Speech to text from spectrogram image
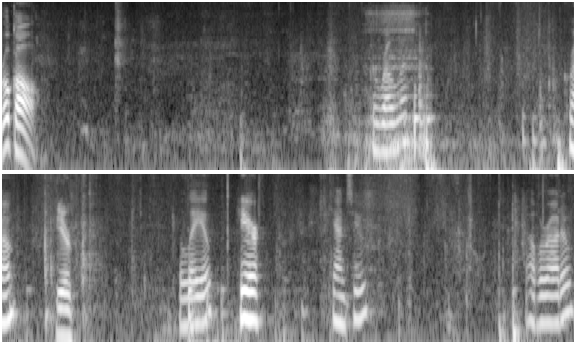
Roll call. Gorola. Crump. Here. Vallejo. Here. Cantu. Alvarado.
